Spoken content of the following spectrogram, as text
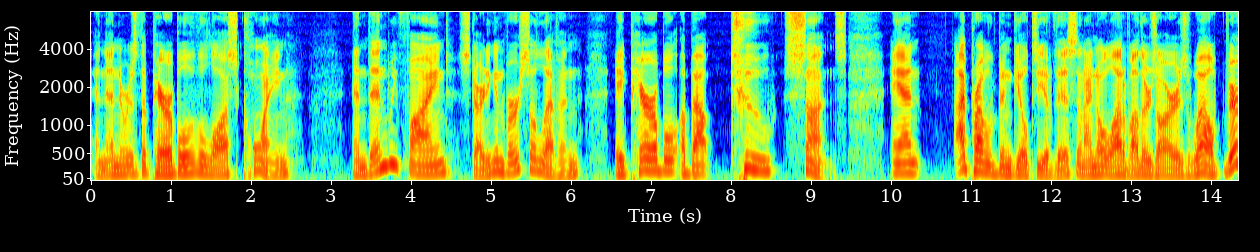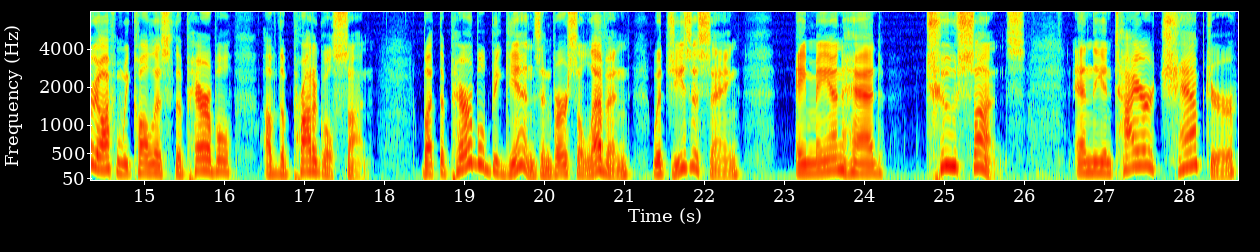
and then there is the parable of the lost coin. And then we find, starting in verse 11, a parable about two sons. And I've probably been guilty of this, and I know a lot of others are as well. Very often we call this the parable of the prodigal son. But the parable begins in verse 11 with Jesus saying, A man had two sons. And the entire chapter,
